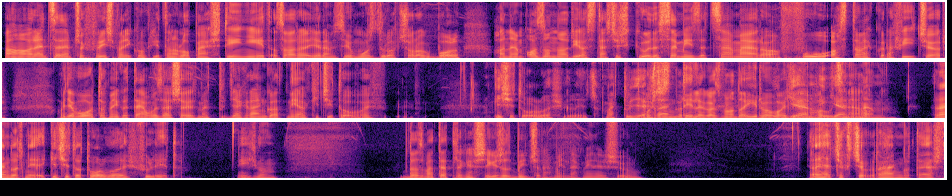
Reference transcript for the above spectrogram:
A rendszer nem csak felismeri konkrétan a lopás tényét az arra jellemző mozdulatsorokból, hanem azonnal riasztást is küld a személyzet számára. Fú, azt a mekkora feature, hogy a voltak még a távozás előtt meg tudják rángatni a. Kicsit olva a fülét, meg tudják Most rángatni. tényleg az van odaírva, vagy ilyen igen, igen, halucinálok? nem. Rángatni egy kicsit a tolvaj fülét. Így van. De az már tettlegesség, és az bűncselekménynek minősül. Ja, hát csak, csak rángatás,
